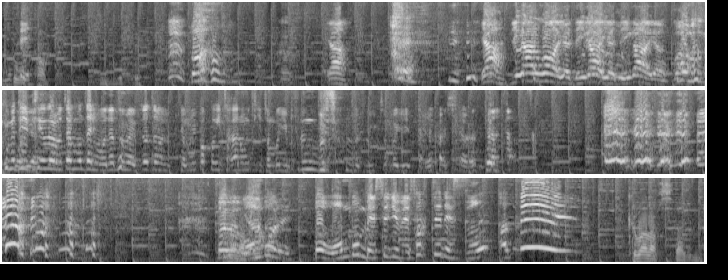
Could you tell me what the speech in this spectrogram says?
못함. 못해. 야, 야, 내가 하고, 야, 내가, 야, 내가, 야, 고마 도큐멘터리 피해자를 짤문다리 원해서면 입자점 병리 빡빡이 작아놓기 전복이 푸른 물점 물점박이 다양하시하는 너왜 원본 너 원본 메시지 왜 삭제됐어? 안돼 그만합시다, 근데.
